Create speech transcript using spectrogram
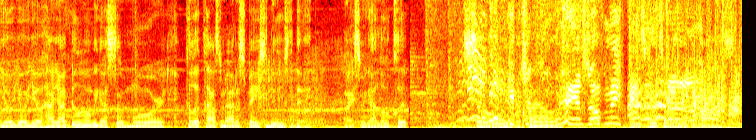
Yo, yo, yo, how y'all doing? We got some more Killer Klowns from Outer Space news today. All right, so we got a little clip. So we have the clown. Hands off me! And his fatality with the pies.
